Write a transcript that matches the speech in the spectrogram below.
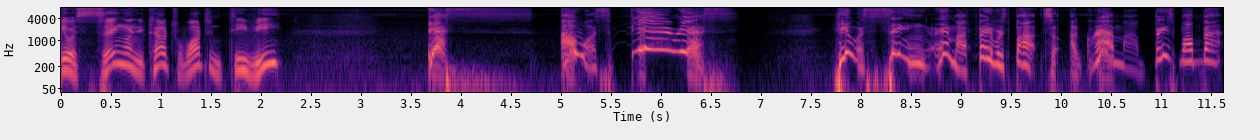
He was sitting on your couch watching TV? Yes, I was furious. He was sitting in my favorite spot, so I grabbed my baseball bat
